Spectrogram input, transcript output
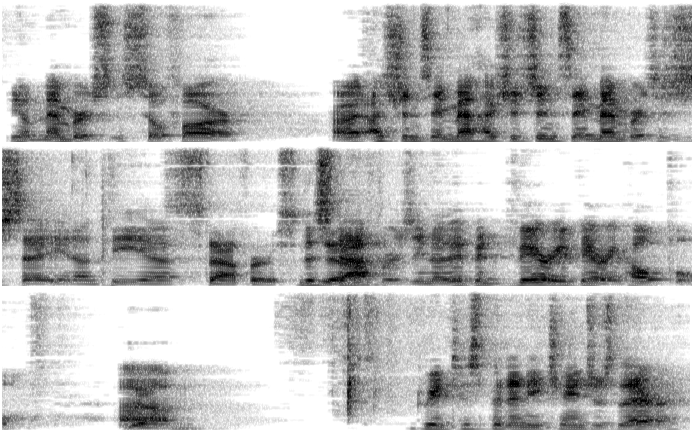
you know, members so far. I shouldn't say I shouldn't say members. I should say you know the uh, staffers. The yeah. staffers. You know, they've been very very helpful. Um, yeah. Do we anticipate any changes there?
